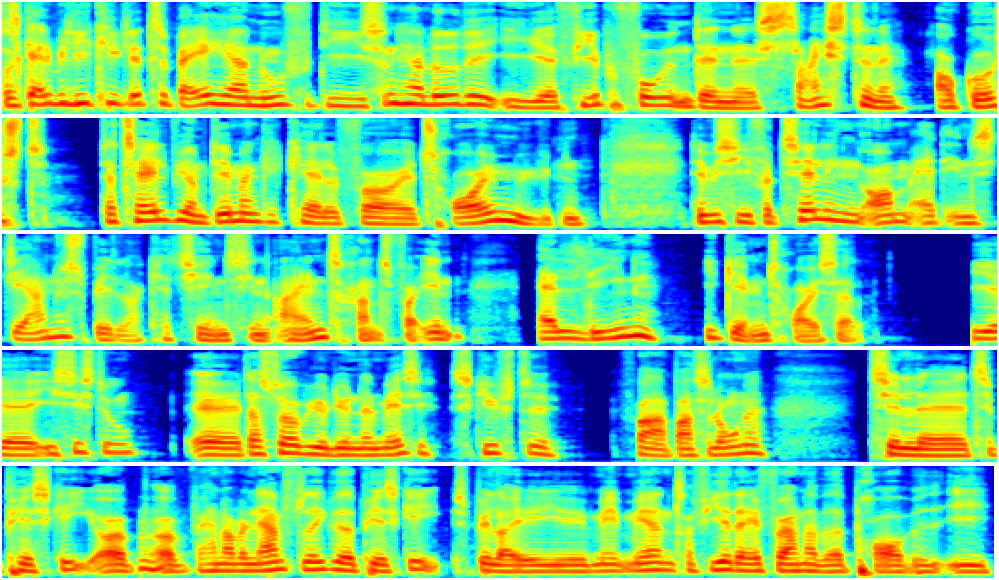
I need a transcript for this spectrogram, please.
Så skal vi lige kigge lidt tilbage her nu, fordi sådan her lød det i øh, Fire på Foden den øh, 16. august. Der talte vi om det, man kan kalde for trøjemyten. Det vil sige fortællingen om, at en stjernespiller kan tjene sin egen transfer ind alene igennem trøjsalg. I, i sidste uge, der så vi jo Lionel Messi skifte fra Barcelona til, øh, til PSG, og, mm. og han har vel nærmest ikke været PSG-spiller i øh, mere end 3-4 dage, før han har været proppet i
